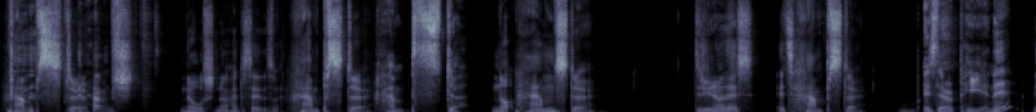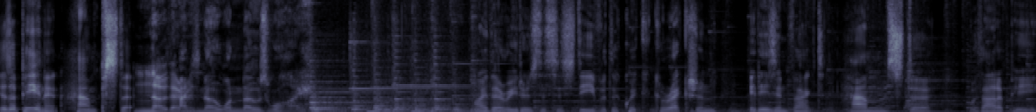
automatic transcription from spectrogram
Hamster. Noel should know how to say this. Hamster, Hamster. not hamster. Did you know this? It's hamster. Is there a P in it? There's a P in it. Hamster. No, there And isn't. no one knows why. Hi there, readers. This is Steve with a quick correction. It is, in fact, hamster without a P.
